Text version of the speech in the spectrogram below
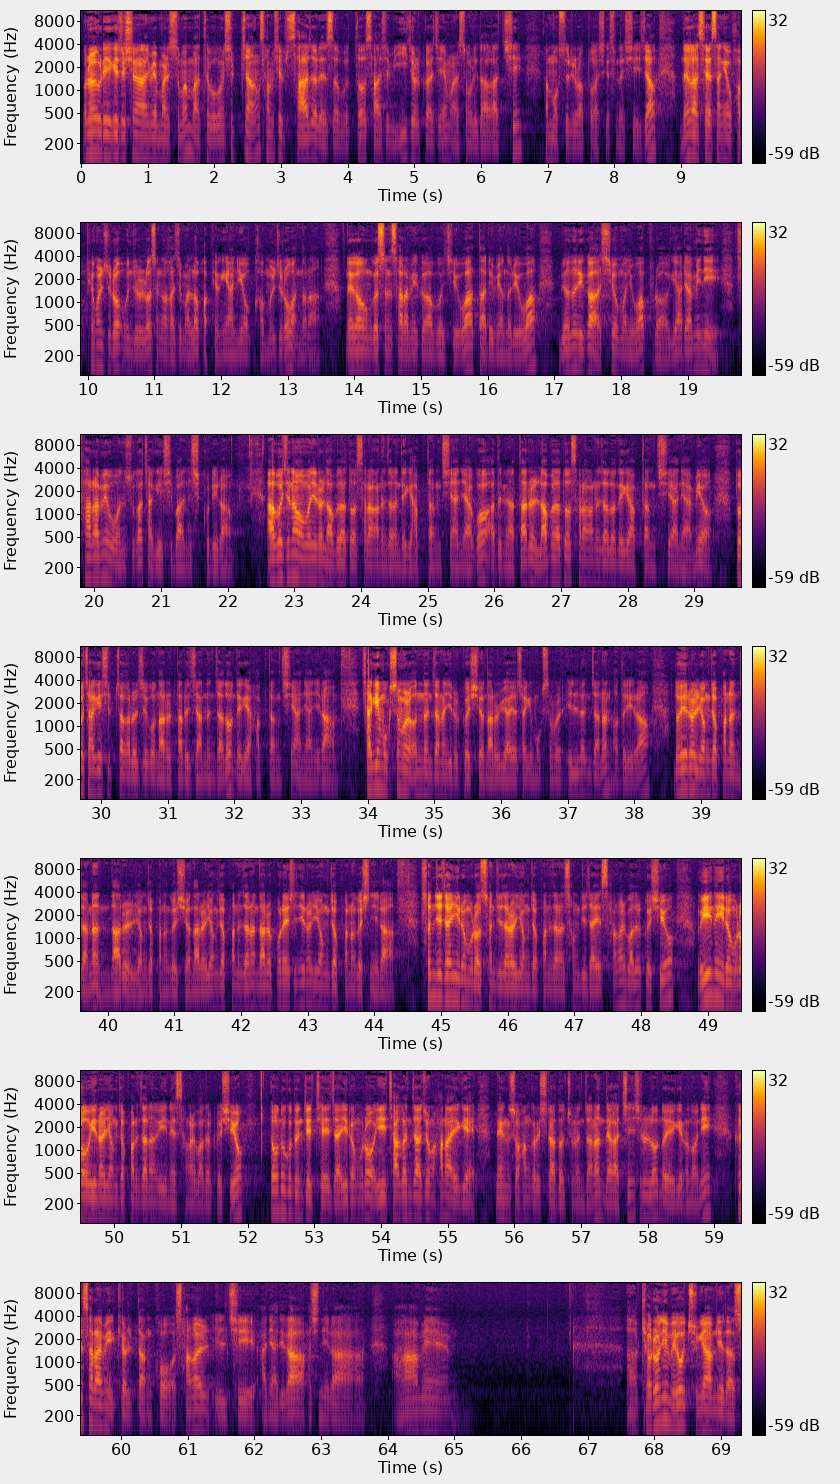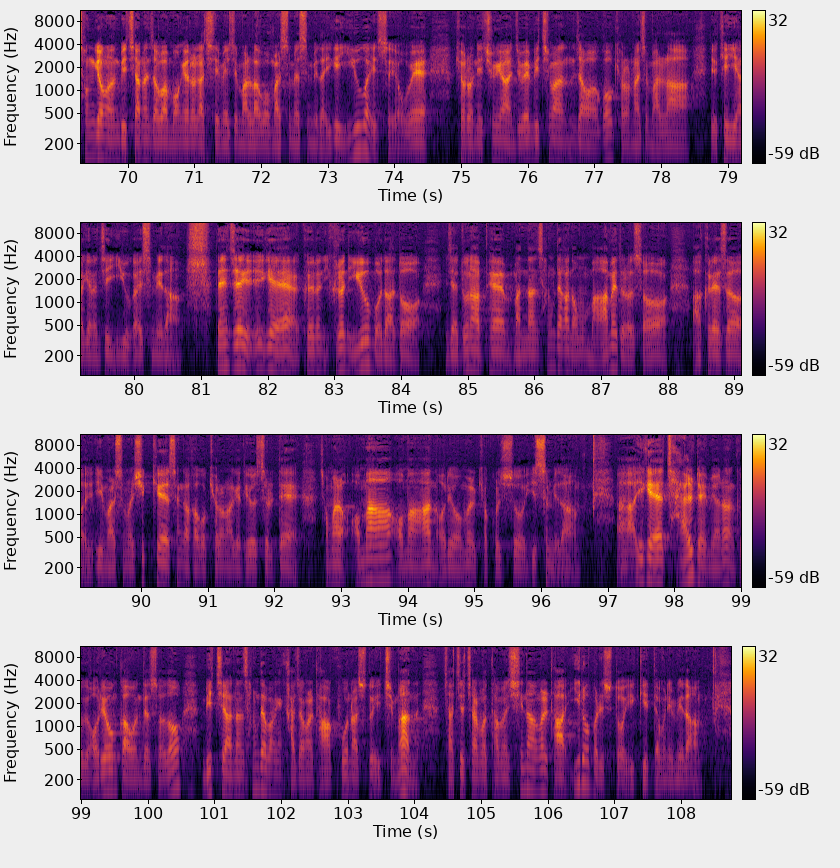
오늘 우리에게 주신 하나님의 말씀은 마태복음 10장 34절에서부터 42절까지의 말씀 우리 다 같이 한 목소리로 합독하시겠습니다. 시작. 내가 세상에 화평을 주러 온 줄로 생각하지 말라 화평이 아니요 검을 주러 왔노라. 내가 온 것은 사람이 그 아버지와 딸이 며느리와 며느리가 시어머니와 불화하게 하려 함이니 사람의 원수가 자기 집안 식구리라. 아버지나 어머니를 나보다 더 사랑하는 자는 내게 합당치 아니하고 아들이나 딸을 나보다 더 사랑하는 자도 내게 합당치 아니하며 또 자기 십자가를 지고 나를 따르지 않는 자도 내게 합당치 아니하니라. 자기 목숨을 얻는 자는 잃을 것이요 나를 위하여 자기 목숨을 잃는 자는 얻으리라. 너희를 영접하는 자는 나를 영접하는 것이요 나를 영접하는 자는 나를 보내신 이를 영접하는 것이니라. 선지자의 이름으로 선지자를 영접하는 자는 성지자의 상을 받을 것이요 의인의 이름으로 의인을 영접하는 자는 의인의 상을 받을 것이요 또 누구든지 제자 이름으로 이 작은 자 중 하나에게 냉수 한 그릇이라도 주는 자는 내가 진실로 너에게 이르노니 그 사람이 결단코 상을 잃지 아니하리라 하시니라. 아멘. 아, 결혼이 매우 중요합니다. 성경은 믿지 않은 자와 멍해를 같이 매지 말라고 말씀했습니다. 이게 이유가 있어요. 왜 결혼이 중요한지, 왜 믿지 않은 자하고 결혼하지 말라 이렇게 이야기하는지 이유가 있습니다. 근데 이제 이게 그런 그런 이유보다도 이제 눈앞에 만난 상대가 너무 마음에 들어서 아 그래서 이 말씀을 쉽게 생각하고 결혼하게 되었을 때 정말 어마어마한 어려움을 겪을 수 있습니다. 아, 이게 잘 되면은 그 어려운 가운데서도 믿지 않는 상대방의 가정을 다 구원할 수도 있지만 자칫 잘못하면 신앙을 다 잃어버릴 수도 있기 때문입니다.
